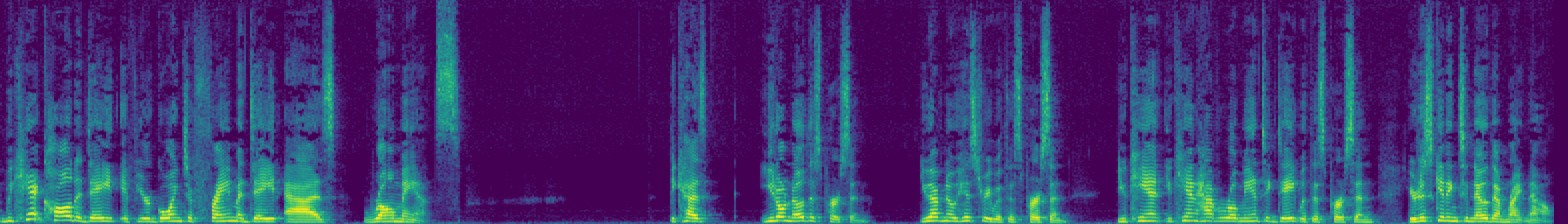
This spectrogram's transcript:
we can't call it a date if you're going to frame a date as romance because you don't know this person you have no history with this person you can't you can't have a romantic date with this person you're just getting to know them right now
